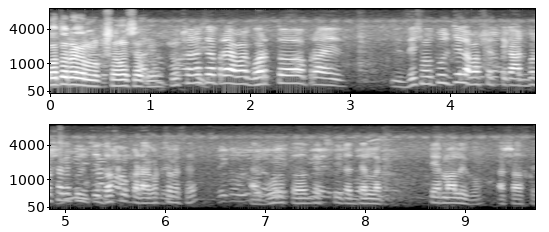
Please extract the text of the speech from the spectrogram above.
কত টাকা লোকসান হয়েছে আপনার? লোকসান হয়েছে প্রায় আমার ঘর তো প্রায় যে সময় তুলছিলাম আজকের থেকে আট বছর আগে তুলছি দশ লক্ষ টাকা খরচ গেছে আর গরু তো দেখছি এটা দেড় লাখ টের মাল হইব আশা আছে।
